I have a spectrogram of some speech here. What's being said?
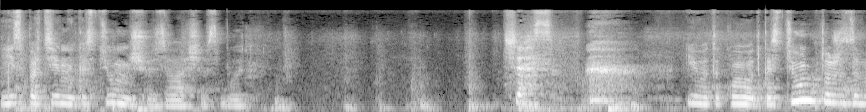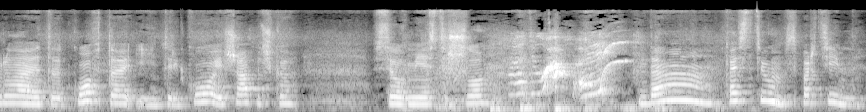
И спортивный костюм еще взяла сейчас будет. Сейчас. И вот такой вот костюм тоже забрала. Это кофта и трико, и шапочка. Все вместе шло. Да, костюм спортивный.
